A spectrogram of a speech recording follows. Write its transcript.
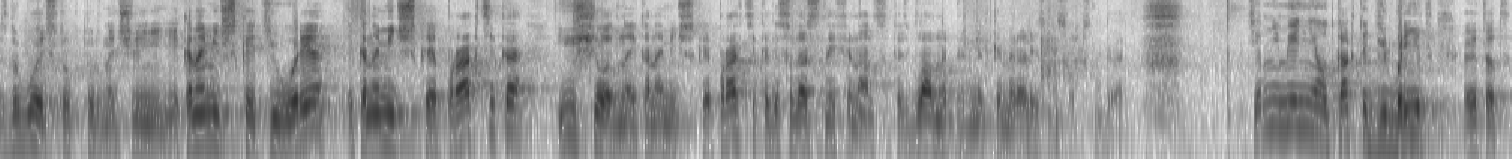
с другое структурное членение. Экономическая теория, экономическая практика и еще одна экономическая практика – государственные финансы. То есть главный предмет камерализма, собственно говоря. Тем не менее, вот как-то гибрид этот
